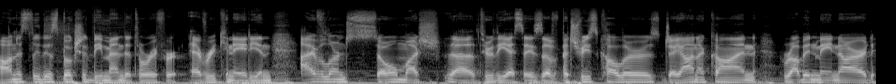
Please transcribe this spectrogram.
Honestly, this book should be mandatory for every Canadian. I've learned so much uh, through the essays of Patrisse Cullors, Janaya Khan, Robyn Maynard.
